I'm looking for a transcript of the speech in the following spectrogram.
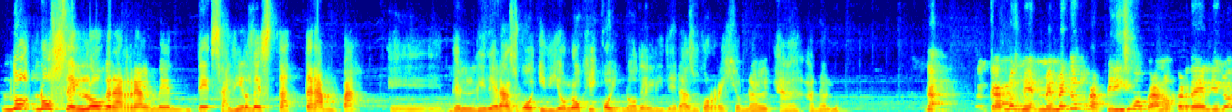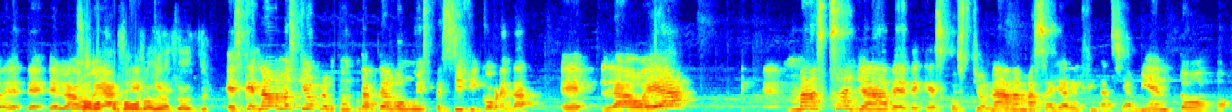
no, no se logra realmente salir de esta trampa eh, del liderazgo ideológico y no del liderazgo regional, Analu. Carlos, me, meto rapidísimo para no perder el hilo de, la por OEA. Por favor, adelante, Es que nada más quiero preguntarte algo muy específico, Brenda. Eh, la OEA, eh, más allá de, que es cuestionada, más allá del financiamiento,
